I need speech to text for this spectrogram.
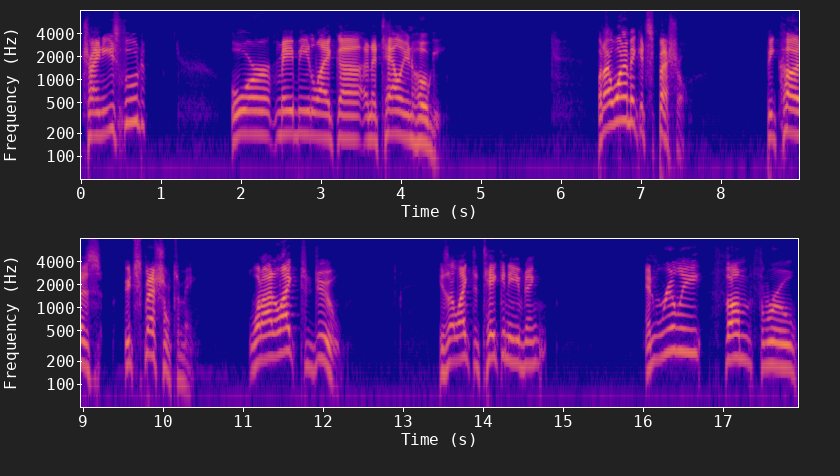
Chinese food or maybe like uh, an Italian hoagie. But I want to make it special because it's special to me. What I like to do is I like to take an evening and really thumb through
